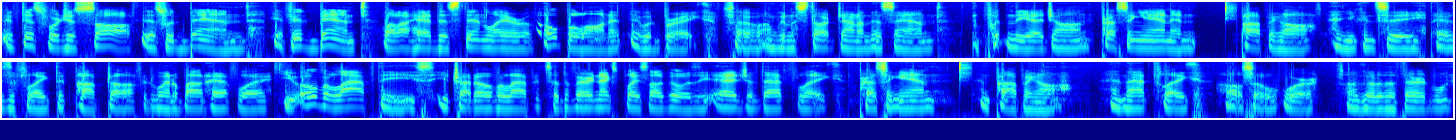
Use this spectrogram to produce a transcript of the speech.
if this were just soft, this would bend. If it bent while I had this thin layer of opal on it, it would break. So I'm going to start down on this end, putting the edge on, pressing in and popping off. And you can see there's the flake that popped off. It went about halfway. You overlap these. You try to overlap it. So the very next place I'll go is the edge of that flake pressing in and popping off and that flake also worked so I'll go to the third one.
